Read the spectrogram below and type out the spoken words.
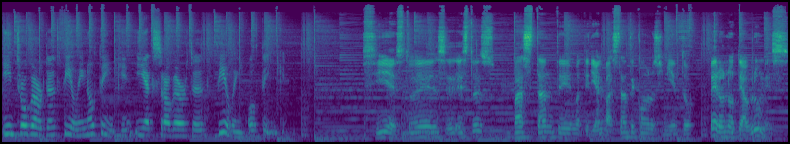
introverted feeling o thinking y extroverted feeling o thinking. Sí, esto es, esto es bastante material, bastante conocimiento, pero no te abrumes.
